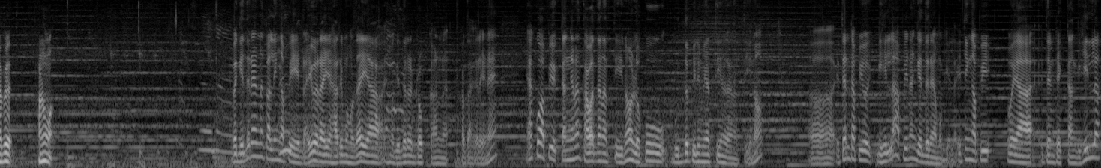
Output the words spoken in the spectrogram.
අප අනුව. ගෙදරන්න කලින් අපේ ඩයිවරයි හරිම හොඳයි. යා එම ගෙදර ඩ්‍රොප් කන්න කතා කරේ නෑ. යකෝ අපි එක්කන් ගැන තවදනත් තියනවා. ලොකු බුද්ධ පිළිමියක් තියෙන දැනත් තියනවා. එතැන්ට අපි ගිහිල්ලා අපේන ගෙදරයම කියලා. ඉතින් අපි ඔයා එතැන්ට එක්කන් ගිහිල්ලා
